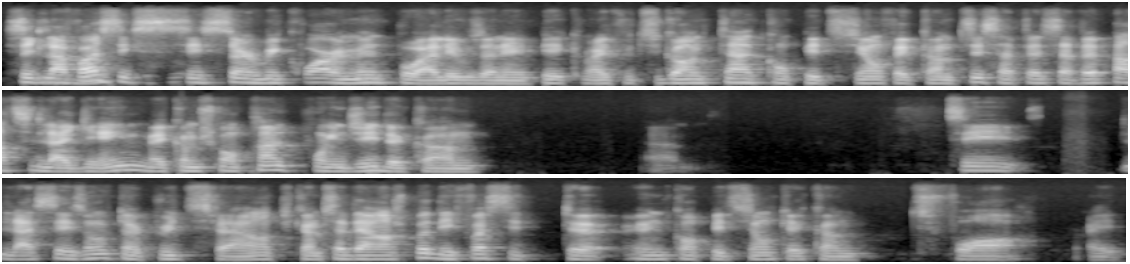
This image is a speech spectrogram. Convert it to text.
c'est que l'affaire, c'est que c'est un requirement pour aller aux Olympiques. Il faut que tu gagnes tant de compétitions? Fait comme, ça fait, ça fait partie de la game, mais comme je comprends le point G de comme. Euh, la saison est un peu différente. Puis comme ça ne dérange pas des fois si tu as une compétition que comme tu foires. Right?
